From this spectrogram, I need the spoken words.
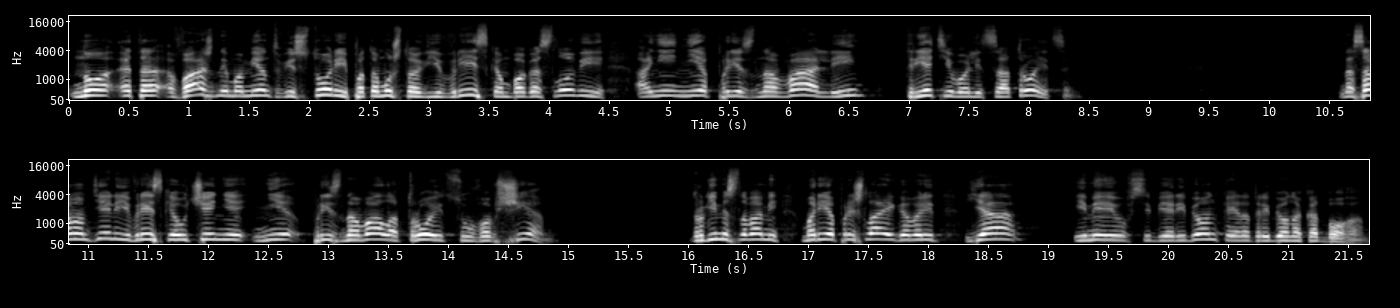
Но это важный момент в истории, потому что в еврейском богословии они не признавали третьего лица Троицы – на самом деле еврейское учение не признавало Троицу вообще. Другими словами, Мария пришла и говорит, я имею в себе ребенка, и этот ребенок от Бога.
